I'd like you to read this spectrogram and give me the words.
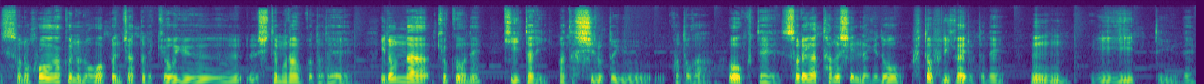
その邦楽ののオープンチャットで共有してもらうことでいろんな曲をね聞いたりまた知るということが多くてそれが楽しいんだけどふと振り返るとねうんうんいいいいっていうね。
